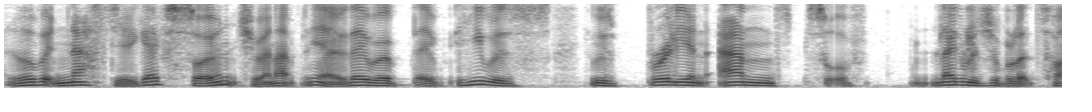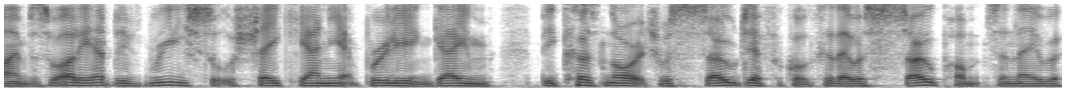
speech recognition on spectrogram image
a little bit nastier. It gave Soyuncu, and you know they were they, he was he was brilliant and sort of negligible at times as well. He had a really sort of shaky and yet brilliant game because Norwich was so difficult because they were so pumped and they were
